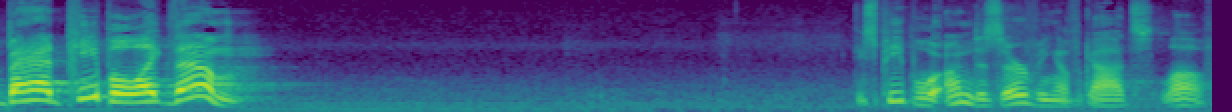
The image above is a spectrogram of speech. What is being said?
bad people like them. These people were undeserving of God's love.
